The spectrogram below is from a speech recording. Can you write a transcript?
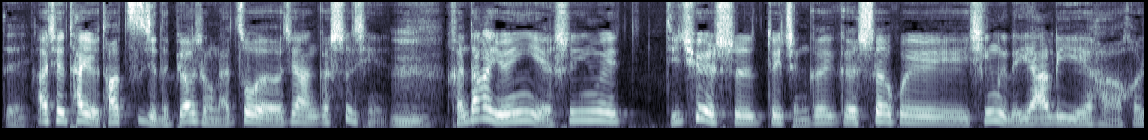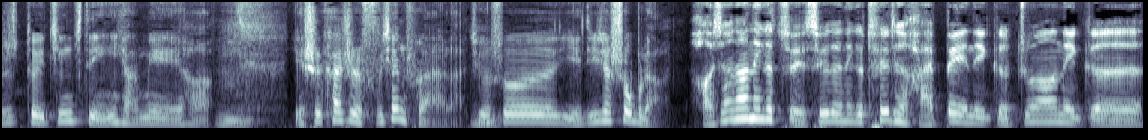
对而且他有他自己的标准来做这样一个事情。嗯很大的原因也是因为，的确是对整个一个社会心理的压力也好，或者是对经济的影响面也好，嗯，也是开始浮现出来了。就是说，也的确受不了。好像他那个嘴碎的那个推特还被那个中央那个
